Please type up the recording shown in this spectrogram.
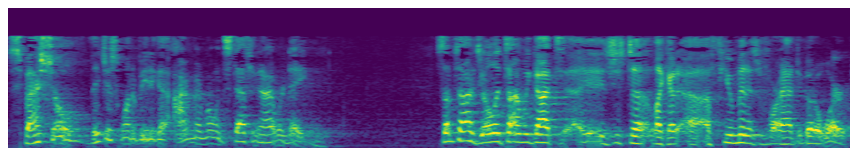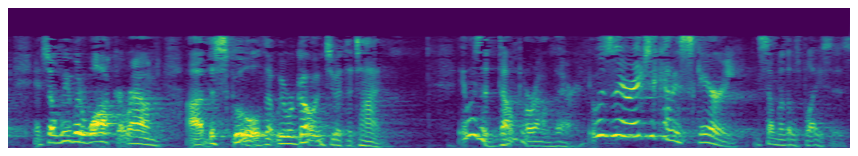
special. They just want to be together. I remember when Stephanie and I were dating. Sometimes the only time we got is just a, like a, a, few minutes before I had to go to work. And so we would walk around uh, the school that we were going to at the time. It was a dump around there. It was, they were actually kind of scary in some of those places.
